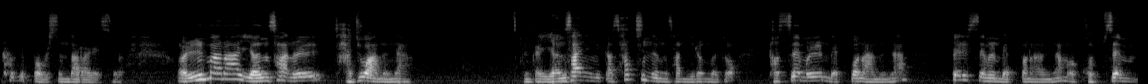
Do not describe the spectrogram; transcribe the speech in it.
표기법을 쓴다라고 했어요. 얼마나 연산을 자주 하느냐. 그러니까 연산이니까 사친 연산 이런 거죠. 덧셈을 몇 번 하느냐, 뺄셈을 몇 번 하느냐, 뭐 곱셈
